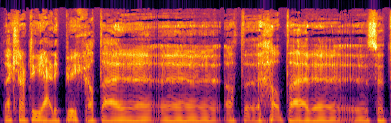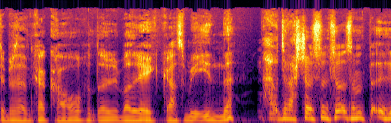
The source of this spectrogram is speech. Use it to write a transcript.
Det er klart det hjelper jo ikke at det er, uh, at, at det er uh, 70% kakao når man røyker så mye inne. Nei, Det verste er som, som uh,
